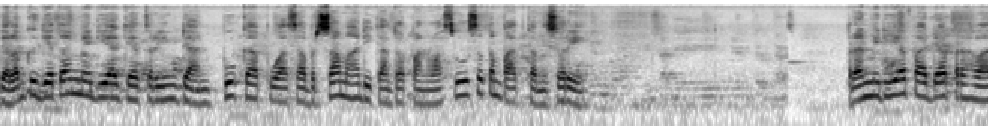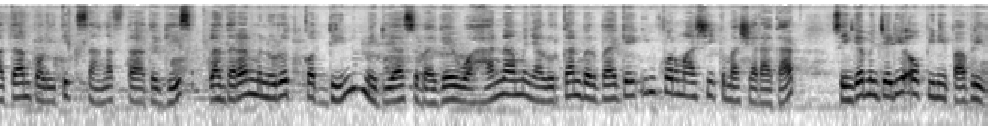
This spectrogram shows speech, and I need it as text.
dalam kegiatan media gathering dan buka puasa bersama di kantor Panwaslu setempat Kamis sore. Peran media pada perhelatan politik sangat strategis lantaran menurut Koddin, media sebagai wahana menyalurkan berbagai informasi ke masyarakat sehingga menjadi opini publik.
